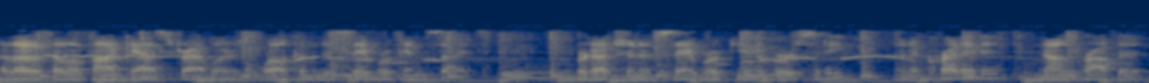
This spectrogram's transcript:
Hello, fellow podcast travelers. Welcome to Saybrook Insights, production of Saybrook University, an accredited, nonprofit,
